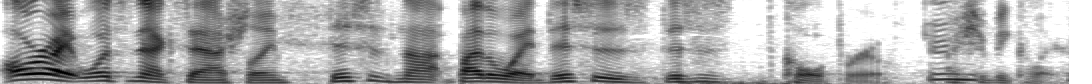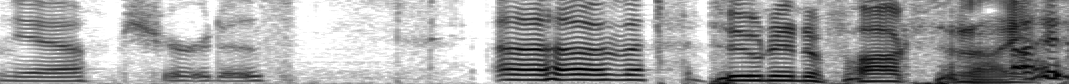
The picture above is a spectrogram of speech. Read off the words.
all right, what's next, Ashley? This is not. By the way, this is this is cold brew. I should be clear. Yeah, sure it is. Um, Tune into Fox tonight.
